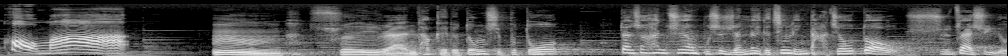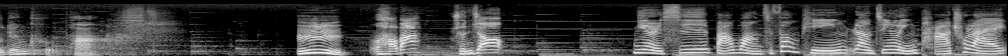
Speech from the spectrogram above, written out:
好吗？嗯，虽然他给的东西不多，但是和这样不是人类的精灵打交道，实在是有点可怕。嗯，好吧，成交。尼尔斯把网子放平，让精灵爬出来。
